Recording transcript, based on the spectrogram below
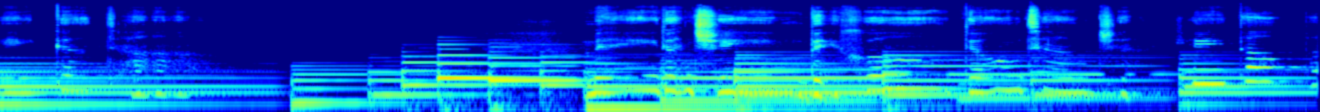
一个他，每段情背后都藏着一道疤。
